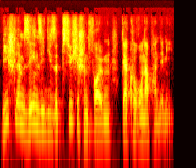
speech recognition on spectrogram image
Wie schlimm sehen Sie diese psychischen Folgen der Corona-Pandemie?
